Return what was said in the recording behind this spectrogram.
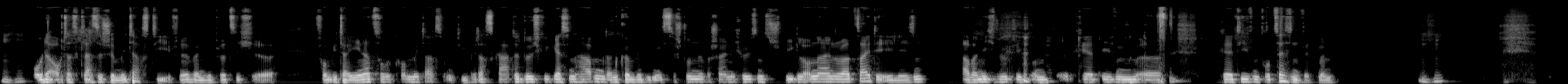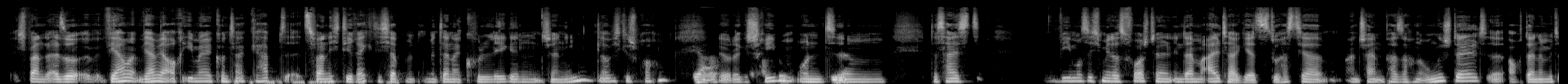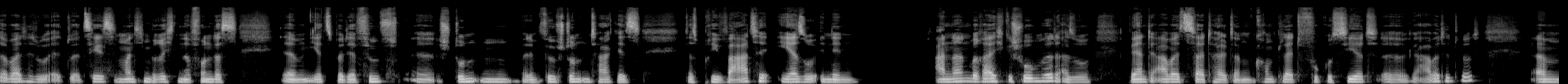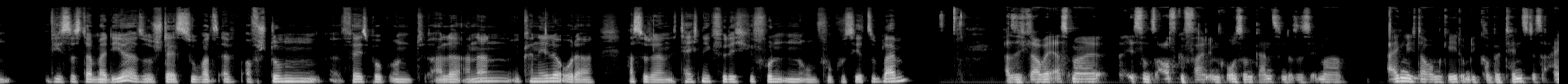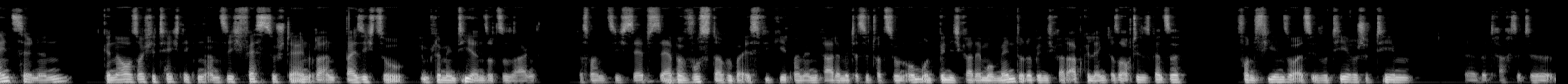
Mhm. Oder auch das klassische Mittagstief, ne? wenn wir plötzlich äh, vom Italiener zurückkommen mittags und die Mittagskarte durchgegessen haben, dann können wir die nächste Stunde wahrscheinlich höchstens Spiegel Online oder Zeit.de lesen, aber nicht wirklich uns äh, kreativen, äh, kreativen Prozessen widmen. Mhm. Spannend. Also wir haben, wir haben ja auch E-Mail-Kontakt gehabt, zwar nicht direkt, ich habe mit, mit deiner Kollegin Janine, glaube ich, gesprochen ja. Äh, oder geschrieben. Und ähm, das heißt, wie muss ich mir das vorstellen in deinem Alltag jetzt? Du hast ja anscheinend ein paar Sachen umgestellt, äh, auch deine Mitarbeiter. Du, du erzählst in manchen Berichten davon, dass ähm, jetzt bei der fünf äh, Stunden, bei dem fünf Stunden Tag jetzt das Private eher so in den anderen Bereich geschoben wird, also während der Arbeitszeit halt dann komplett fokussiert äh, gearbeitet wird. Ähm, wie ist es dann bei dir? Also stellst du WhatsApp auf stumm, äh, Facebook und alle anderen Kanäle oder hast du da eine Technik für dich gefunden, um fokussiert zu bleiben? Also ich glaube, erstmal ist uns aufgefallen im Großen und Ganzen, dass es immer eigentlich darum geht, um die Kompetenz des Einzelnen, genau solche Techniken an sich festzustellen oder an, bei sich zu implementieren sozusagen dass man sich selbst sehr bewusst darüber ist, wie geht man denn gerade mit der Situation um und bin ich gerade im Moment oder bin ich gerade abgelenkt. Also auch dieses ganze von vielen so als esoterische Themen äh, betrachtete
